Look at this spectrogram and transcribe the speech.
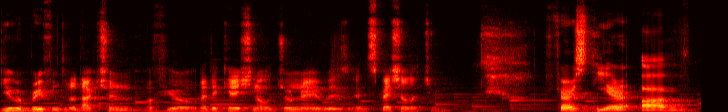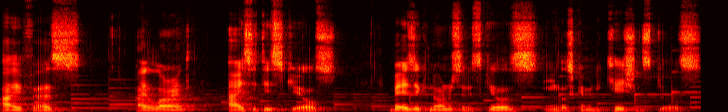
Give a brief introduction of your educational journey with in specialty. First year of IFS, I learned ICT skills, basic nursery skills, English communication skills.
